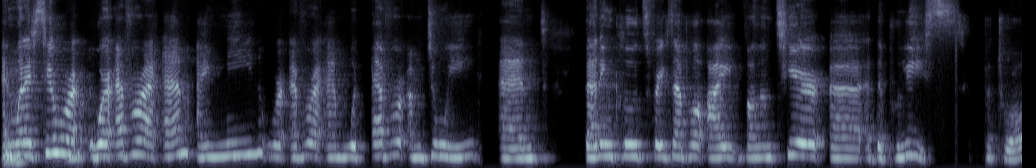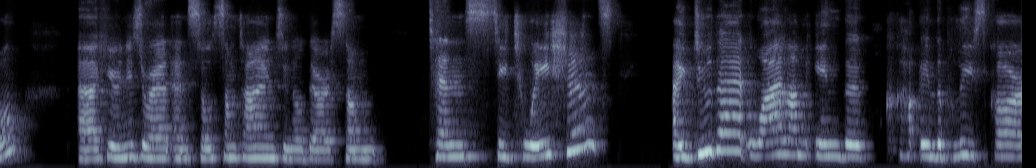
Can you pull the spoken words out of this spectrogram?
And when I say where, wherever I am, I mean wherever I am, whatever I'm doing. And that includes, for example, I volunteer uh, at the police patrol uh, here in Israel. And so sometimes, you know, there are some tense situations. I do that while I'm in the in the police car,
